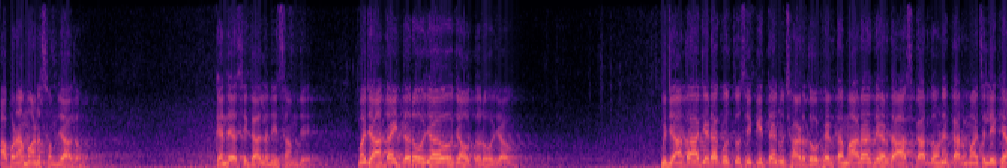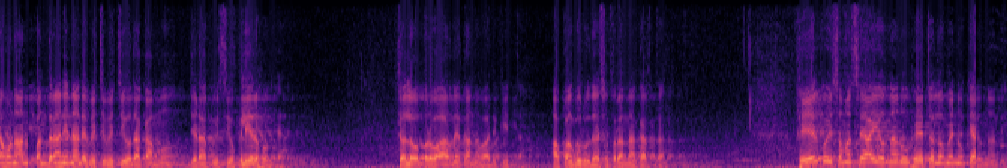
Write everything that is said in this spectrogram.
ਆਪਣਾ ਮਨ ਸਮਝਾ ਲਓ ਕਹਿੰਦੇ ਅਸੀਂ ਗੱਲ ਨਹੀਂ ਸਮਝੇ। ਮੈਂ ਜਾਂ ਤਾਂ ਇੱਧਰ ਹੋ ਜਾਓ ਜਾਂ ਉੱਧਰ ਹੋ ਜਾਓ। ਵੀ ਜਾਂ ਤਾਂ ਜਿਹੜਾ ਕੁਝ ਤੁਸੀਂ ਕੀਤਾ ਇਹਨੂੰ ਛੱਡ ਦਿਓ ਫਿਰ ਤਾਂ ਮਹਾਰਾਜ ਦੇ ਅਰਦਾਸ ਕਰ ਦਿਓ ਉਹਨੇ ਕਰਮਾਂ 'ਚ ਲਿਖਿਆ ਹੋਣਾ 15 ਦਿਨਾਂ ਦੇ ਵਿੱਚ ਵਿੱਚ ਹੀ ਉਹਦਾ ਕੰਮ ਜਿਹੜਾ ਕੋਈ ਸੀ ਉਹ ਕਲੀਅਰ ਹੋ ਗਿਆ। ਚਲੋ ਪਰਿਵਾਰ ਨੇ ਧੰਨਵਾਦ ਕੀਤਾ, ਆਪਾਂ ਗੁਰੂ ਦਾ ਸ਼ੁਕਰਾਨਾ ਕਰਤਾ। ਫੇਰ ਕੋਈ ਸਮੱਸਿਆ ਆਈ ਉਹਨਾਂ ਨੂੰ, ਫੇਰ ਚਲੋ ਮੈਨੂੰ ਕਿਹਾ ਉਹਨਾਂ ਦੀ।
